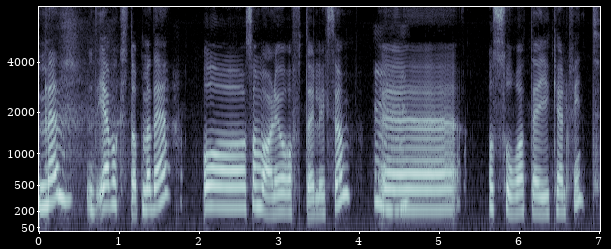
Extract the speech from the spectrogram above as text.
Men jeg vokste opp med det, og sånn var det jo ofte, liksom. eh, og så at det gikk helt fint.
